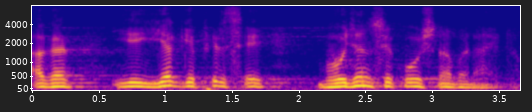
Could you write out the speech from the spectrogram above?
अगर ये यज्ञ फिर से भोजन से कोष ना बनाए तो।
